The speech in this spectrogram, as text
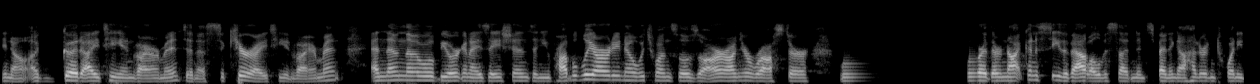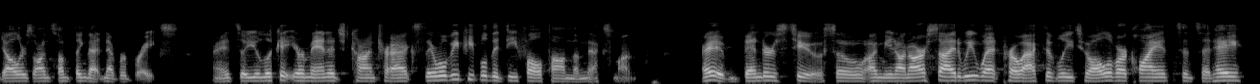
you know a good IT environment and a secure IT environment. And then there will be organizations and you probably already know which ones those are on your roster where they're not going to see the value all of a sudden in spending $120 on something that never breaks right? So you look at your managed contracts there will be people that default on them next month right? Vendors too. So i mean on our side we went proactively to all of our clients and said hey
